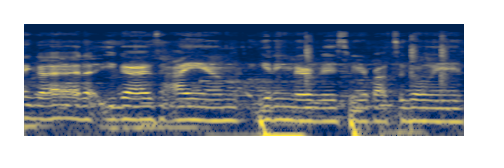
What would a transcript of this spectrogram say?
Last time I talked my god, you guys, I am getting nervous. We're about to go in.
